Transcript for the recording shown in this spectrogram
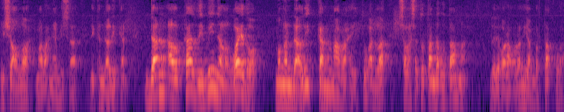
Insya Allah marahnya bisa dikendalikan. Dan al-kadzibin al mengendalikan marah itu adalah salah satu tanda utama dari orang-orang yang bertakwa.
